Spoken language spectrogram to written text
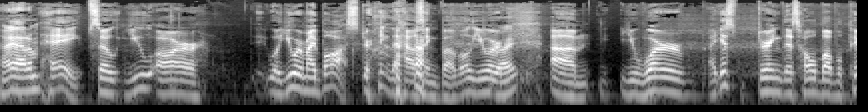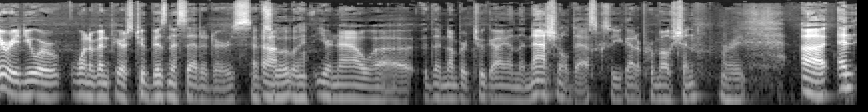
Hi, Adam. Hey, so you are. Well, you were my boss during the housing bubble. You were, right. um, you were, I guess, during this whole bubble period, you were one of NPR's two business editors. Absolutely. Uh, you're now uh, the number two guy on the national desk, so you got a promotion. Right. Uh, and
